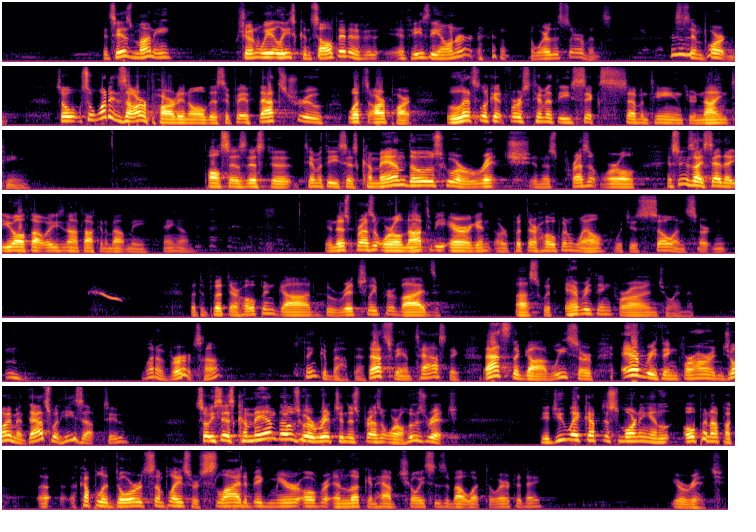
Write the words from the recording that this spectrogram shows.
It's His money. Shouldn't we at least consult it if, if He's the owner and we're the servants? This is important. So, so what is our part in all this? If, if that's true, what's our part? Let's look at 1 Timothy 6 17 through 19. Paul says this to Timothy. He says, Command those who are rich in this present world. As soon as I said that, you all thought, well, he's not talking about me. Hang on. In this present world, not to be arrogant or put their hope in wealth, which is so uncertain, but to put their hope in God, who richly provides us with everything for our enjoyment. Mm. What a verse, huh? Think about that. That's fantastic. That's the God we serve. Everything for our enjoyment. That's what He's up to. So He says, Command those who are rich in this present world. Who's rich? Did you wake up this morning and open up a, a, a couple of doors someplace or slide a big mirror over and look and have choices about what to wear today? You're rich.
